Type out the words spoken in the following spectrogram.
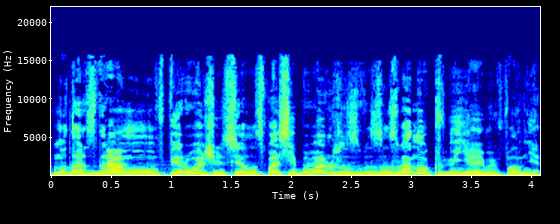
Ну да, здравым умом в первую очередь. Села, спасибо вам за, за звонок, вменяемый вполне.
